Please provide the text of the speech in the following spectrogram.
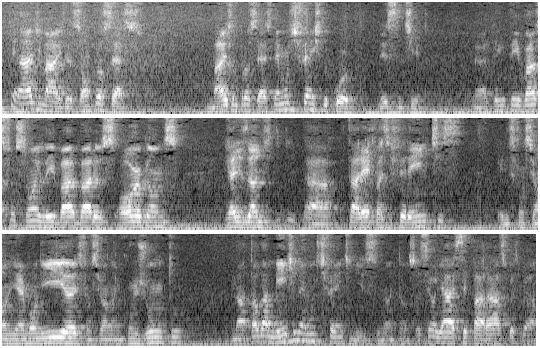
não tem nada demais, é só um processo. Mais um processo, não é muito diferente do corpo nesse sentido. Né? Tem, tem várias funções vários órgãos realizando uh, tarefas diferentes, eles funcionam em harmonia, eles funcionam em conjunto. Na tal da mente não é muito diferente disso. Né? Então, se você olhar e separar as coisas, ah,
